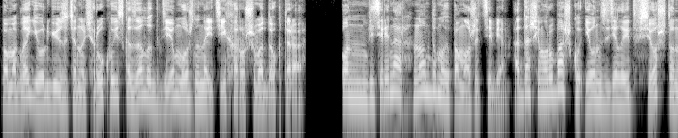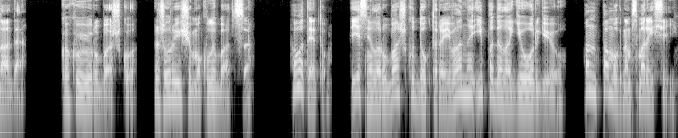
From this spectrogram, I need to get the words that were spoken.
помогла Георгию затянуть руку и сказала, где можно найти хорошего доктора. Он ветеринар, но, думаю, поможет тебе. Отдашь ему рубашку, и он сделает все, что надо. Какую рубашку? Жора еще мог улыбаться. Вот эту. Я сняла рубашку доктора Ивана и подала Георгию. Он помог нам с Марысей.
